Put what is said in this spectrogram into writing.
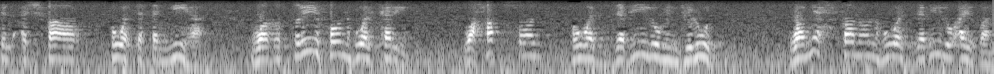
في الأشفار هو تثنيها. وغطريف هو الكريم. وحفص هو الزبيل من جلود. ومحصن هو الزبيل أيضا.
